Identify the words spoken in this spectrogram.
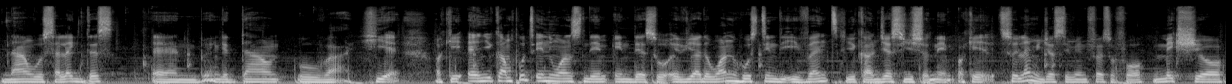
now we'll select this and bring it down over here. Okay and you can put anyone's name in there. So if you are the one hosting the event you can just use your name. Okay so let me just even first of all make sure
